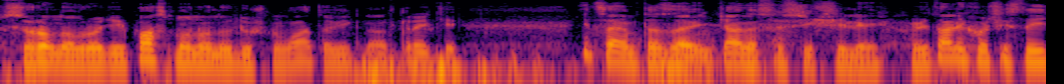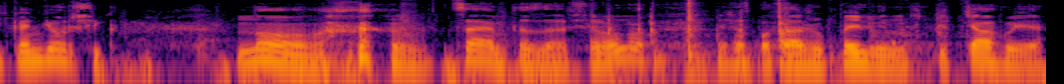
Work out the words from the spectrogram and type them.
Все одно вроді і пасмурно, не душнувато, вікна відкриті. І це МТЗ, він тягне з усіх щелей. Віталій хоче стоїть кондьорщик. Но це МТЗ, все одно. Я зараз покажу пиль, він підтягує.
